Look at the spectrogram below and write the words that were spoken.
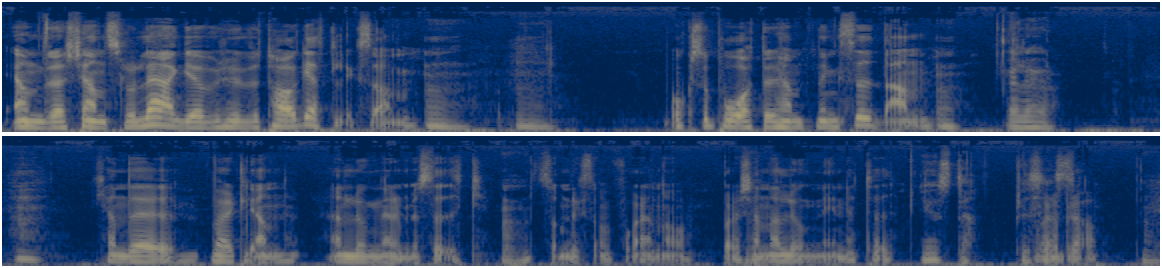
ändra känsloläge överhuvudtaget. Liksom. Mm. Mm. Också på återhämtningssidan Eller hur? kan det verkligen en lugnare musik Mm. som liksom får en att bara känna lugn inuti. Just det. Vara Precis. bra. Mm.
